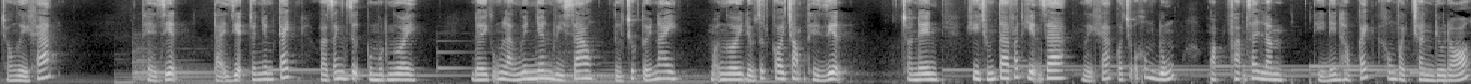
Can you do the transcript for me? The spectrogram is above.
cho người khác. Thể diện, đại diện cho nhân cách và danh dự của một người. Đây cũng là nguyên nhân vì sao từ trước tới nay, mọi người đều rất coi trọng thể diện. Cho nên, khi chúng ta phát hiện ra người khác có chỗ không đúng hoặc phạm sai lầm, thì nên học cách không vạch trần điều đó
